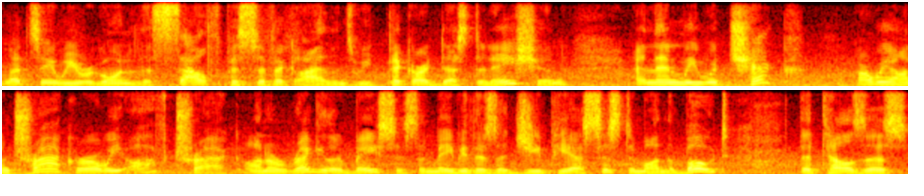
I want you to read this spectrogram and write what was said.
Let's say we were going to the South Pacific Islands. We'd pick our destination, and then we would check are we on track or are we off track on a regular basis? And maybe there's a GPS system on the boat that tells us,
